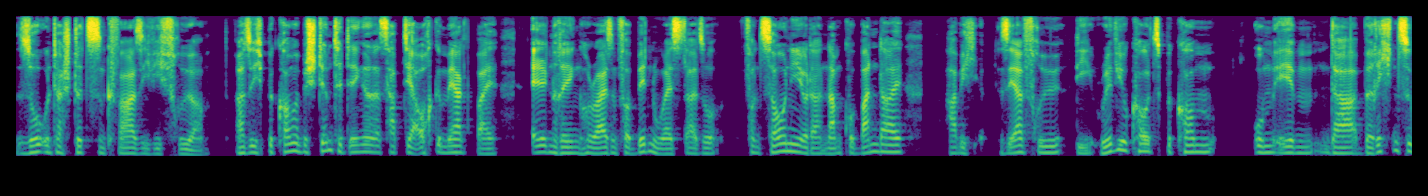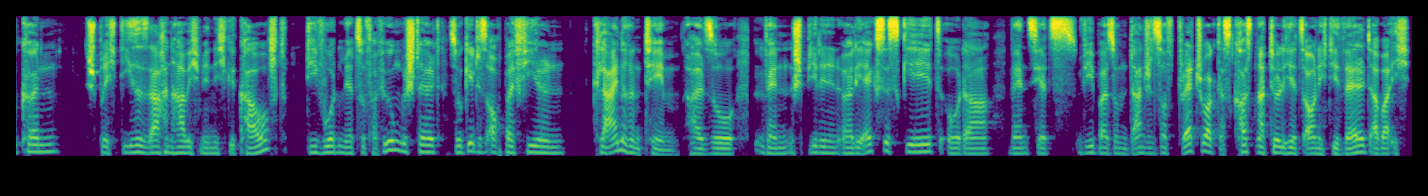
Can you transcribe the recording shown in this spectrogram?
so unterstützen quasi wie früher. Also ich bekomme bestimmte Dinge, das habt ihr auch gemerkt bei Elden Ring, Horizon Forbidden West, also von Sony oder Namco Bandai habe ich sehr früh die Review Codes bekommen, um eben da berichten zu können. Sprich, diese Sachen habe ich mir nicht gekauft. Die wurden mir zur Verfügung gestellt. So geht es auch bei vielen kleineren Themen. Also wenn ein Spiel in den Early Access geht oder wenn es jetzt wie bei so einem Dungeons of Dreadrock, das kostet natürlich jetzt auch nicht die Welt, aber ich,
